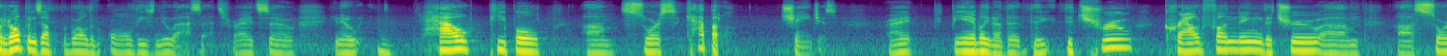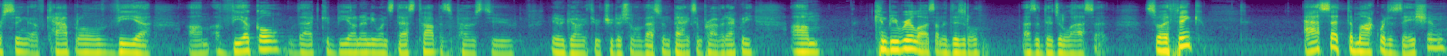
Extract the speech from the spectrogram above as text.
but it opens up the world of all these new assets, right? So, you know, how people um, source capital changes, right? Being able, you know, the the, the true crowdfunding, the true um, uh, sourcing of capital via um, a vehicle that could be on anyone's desktop as opposed to, you know, going through traditional investment banks and private equity, um, can be realized on a digital as a digital asset. So I think asset democratization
